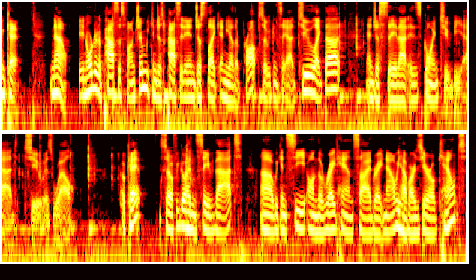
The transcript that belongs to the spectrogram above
Okay, now in order to pass this function, we can just pass it in just like any other prop. So we can say add two like that and just say that is going to be add two as well. Okay, so if we go ahead and save that, uh, we can see on the right hand side right now we have our zero count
